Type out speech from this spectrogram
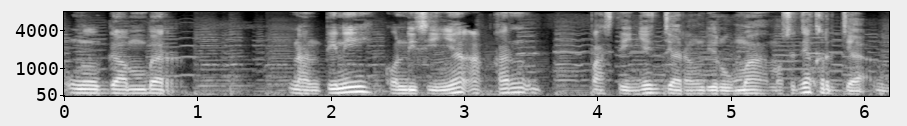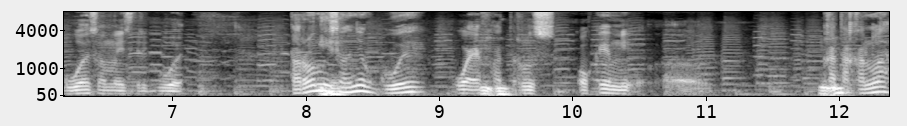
ngegambar nanti nih kondisinya akan pastinya jarang di rumah maksudnya kerja gue sama istri gue taruh Iya. misalnya gue WFH Mhm. terus oke mi- eh, Mhm. katakanlah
